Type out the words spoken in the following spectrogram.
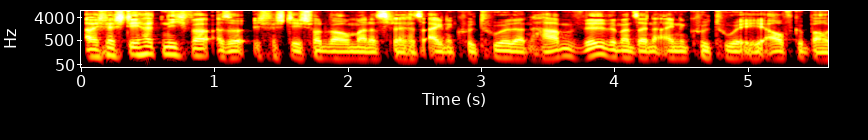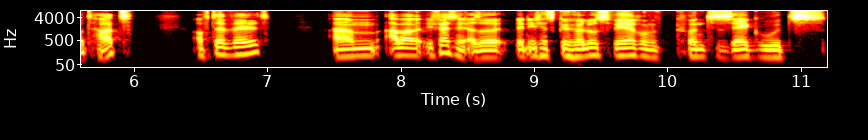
aber ich verstehe halt nicht, also ich verstehe schon, warum man das vielleicht als eigene Kultur dann haben will, wenn man seine eigene Kultur eh aufgebaut hat auf der Welt. Ähm, aber ich weiß nicht, also wenn ich jetzt gehörlos wäre und könnte sehr gut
